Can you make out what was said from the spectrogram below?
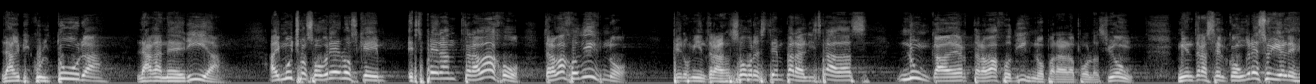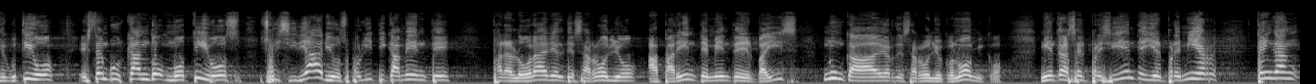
la agricultura, la ganadería. Hay muchos obreros que esperan trabajo, trabajo digno, pero mientras las obras estén paralizadas, nunca va a haber trabajo digno para la población. Mientras el Congreso y el Ejecutivo estén buscando motivos suicidiarios políticamente para lograr el desarrollo aparentemente del país, nunca va a haber desarrollo económico. Mientras el presidente y el premier tengan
